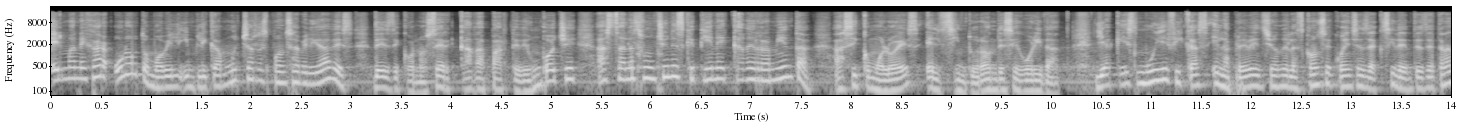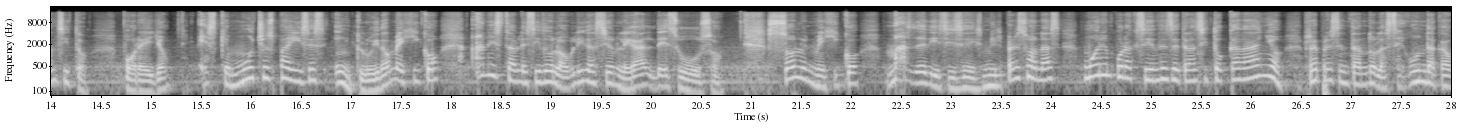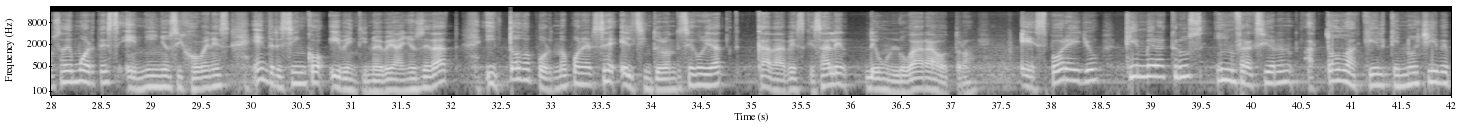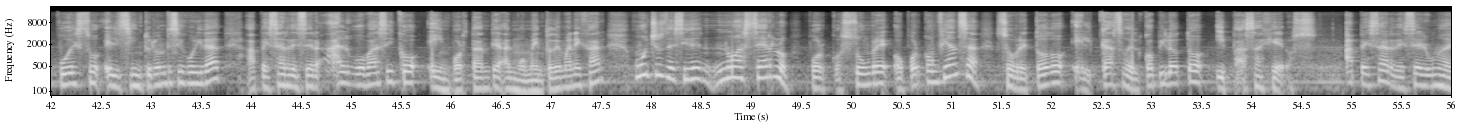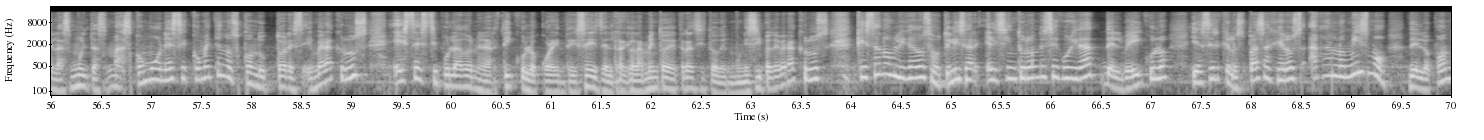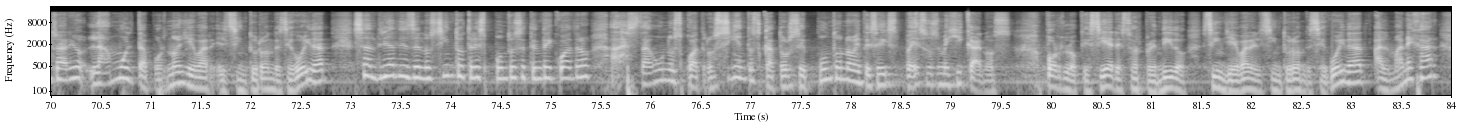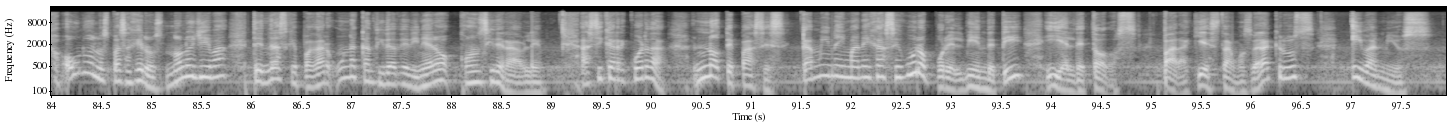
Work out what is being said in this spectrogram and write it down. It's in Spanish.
El manejar un automóvil implica muchas responsabilidades, desde conocer cada parte de un coche hasta las funciones que tiene cada herramienta, así como lo es el cinturón de seguridad, ya que es muy eficaz en la prevención de las consecuencias de accidentes de tránsito. Por ello, es que muchos países, incluido México, han establecido la obligación legal de su uso. Solo en México, más de 16.000 personas mueren por accidentes de tránsito cada año, representando la segunda causa de muertes en niños y jóvenes entre 5 y 29 años de edad, y todo por no ponerse el cinturón de seguridad cada vez que salen de un lugar a otro. Es por ello que en Veracruz infraccionan a todo aquel que no lleve puesto el cinturón de seguridad, a pesar de ser algo básico e importante al momento de manejar, muchos deciden no hacerlo por costumbre o por confianza, sobre todo el caso del copiloto y pasajeros. A pesar de ser una de las multas más comunes que cometen los conductores en Veracruz, está estipulado en el artículo 46 del reglamento de tránsito del municipio de Veracruz que están obligados a utilizar el cinturón de seguridad del vehículo y hacer que los pasajeros hagan lo mismo. De lo contrario, la multa por no llevar el cinturón de seguridad saldría desde los 103.74 hasta unos 414.96 pesos mexicanos. Por lo que si eres sorprendido sin llevar el cinturón de seguridad al manejar o uno de los pasajeros no lo lleva, tendrás que pagar una cantidad de dinero considerable. Así que recuerda, no te pases, camina y maneja seguro por el bien de ti y el de todos. Para aquí estamos Veracruz, Iván Muse.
